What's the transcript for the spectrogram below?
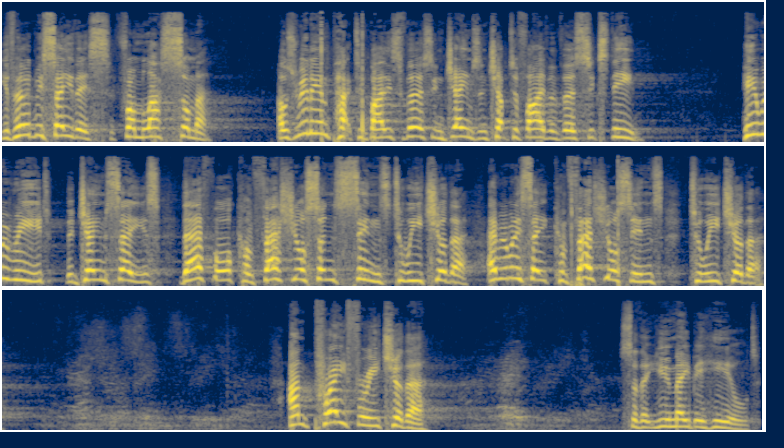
You've heard me say this from last summer. I was really impacted by this verse in James in chapter 5 and verse 16. Here we read that James says, Therefore, confess your sins to each other. Everybody say, Confess your sins to each other and pray for each other so that you may be healed.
